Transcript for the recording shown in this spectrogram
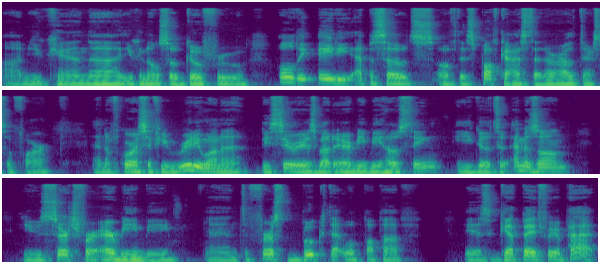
Um, you can uh, you can also go through all the 80 episodes of this podcast that are out there so far. And of course, if you really want to be serious about Airbnb hosting, you go to Amazon, you search for Airbnb, and the first book that will pop up is Get Paid for Your Pad.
